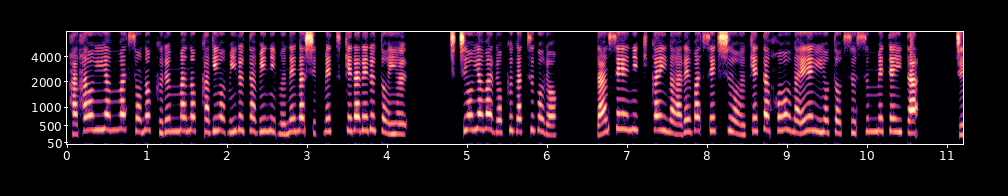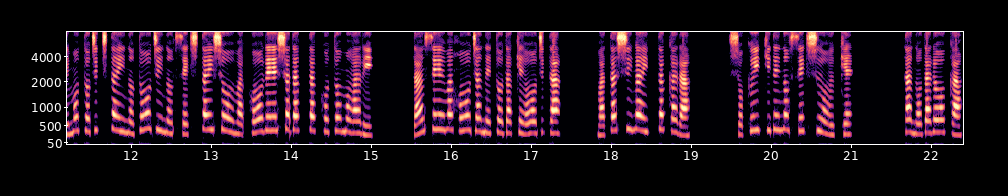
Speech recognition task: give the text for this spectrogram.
母親はその車の鍵を見るたびに胸が締め付けられるという。父親は6月頃、男性に機会があれば接種を受けた方がええよと進めていた。地元自治体の当時の接種対象は高齢者だったこともあり、男性はほうじゃねとだけ応じた。私が言ったから、職域での接種を受けたのだろうか。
